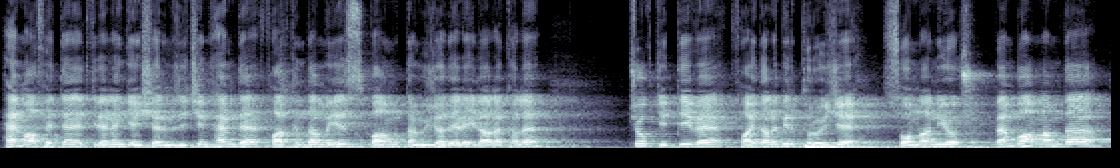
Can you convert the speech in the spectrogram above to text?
hem afetten etkilenen gençlerimiz için hem de farkında mıyız bağımlılıkla mücadele ile alakalı çok ciddi ve faydalı bir proje sonlanıyor. Ben bu anlamda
